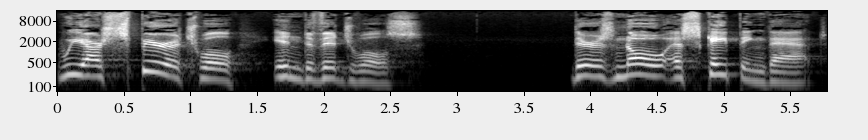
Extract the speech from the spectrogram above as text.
we are spiritual individuals. There is no escaping that.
